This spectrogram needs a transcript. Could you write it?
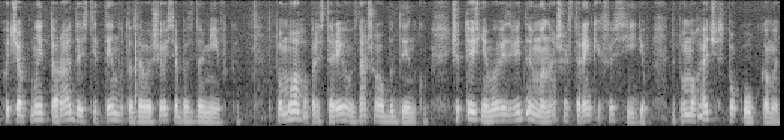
хоча б мить та радості тим, хто залишився без домівки. Допомога престарілим з нашого будинку. Щотижня ми відвідуємо наших стареньких сусідів, допомагаючи з покупками,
